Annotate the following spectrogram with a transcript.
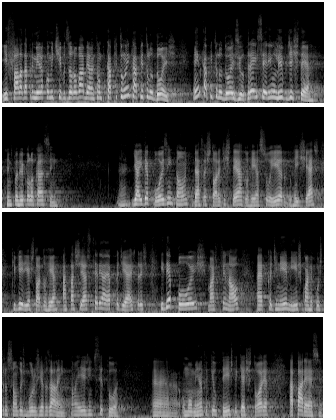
e fala da primeira comitiva de Zorobabel. Então, capítulo 1 e capítulo 2. Em capítulo 2 e o 3 seria o livro de Esther. A gente poderia colocar assim. Né? E aí depois, então, dessa história de Esther, do rei Assuero, do rei Xerxes, que viria a história do rei Artaxerxes, que seria a época de Esdras, e depois, mais no final, a época de Neemias com a reconstrução dos muros de Jerusalém. Então aí a gente situa é, o momento que o texto que a história aparecem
